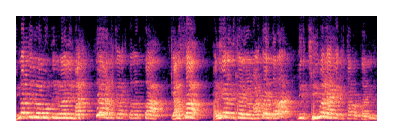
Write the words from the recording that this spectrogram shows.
ಇನ್ನೊಂದು ತಿಂಗಳು, ಮೂರು ತಿಂಗಳಲ್ಲಿ ಮತ್ತೆ ಅಧಿಕಾರಕ್ಕೆ ತರಂತ ಕೆಲಸ ಹೈಯರ್ ಅಧಿಕಾರಿಗಳು ಮಾಡ್ತಾ ಇದ್ದಾರ? ಇದಕ್ಕೆ ಚೀಮಾರಿ ಹಾಕಕ್ಕೆ ಇಷ್ಟಪಡ್ತಾ ಇದ್ದೀನಿ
